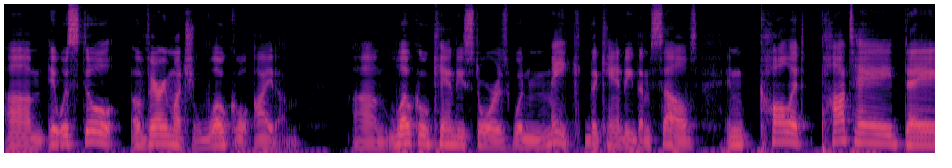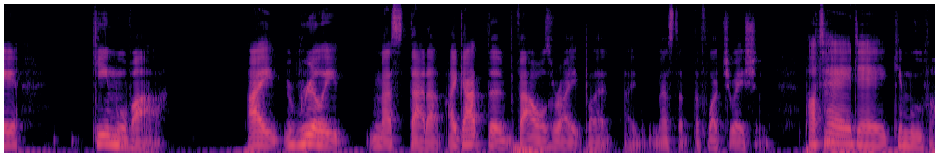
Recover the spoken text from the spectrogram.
Um, it was still a very much local item. Um, local candy stores would make the candy themselves and call it pate de Guimauve. I really messed that up. I got the vowels right, but I messed up the fluctuation. Pate de Guimauve.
